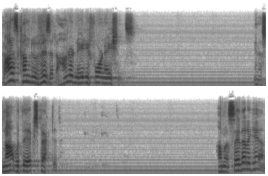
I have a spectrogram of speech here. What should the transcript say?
God has come to visit 184 nations. And it's not what they expected. I'm going to say that again.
